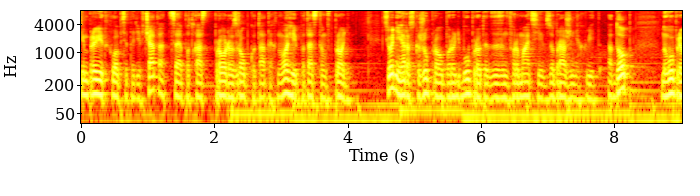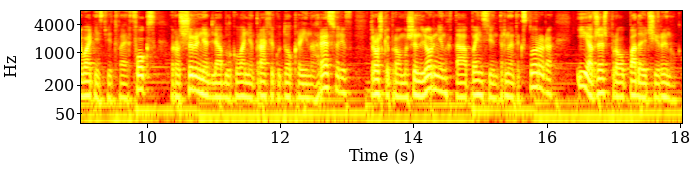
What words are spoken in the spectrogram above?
Всім привіт, хлопці та дівчата. Це подкаст про розробку та технології по тестам в проді. Сьогодні я розкажу про боротьбу проти дезінформації в зображеннях від Adobe, нову приватність від Firefox, розширення для блокування трафіку до країн-агресорів, трошки про машин learning та пенсію інтернет експлорера і а вже ж про падаючий ринок.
